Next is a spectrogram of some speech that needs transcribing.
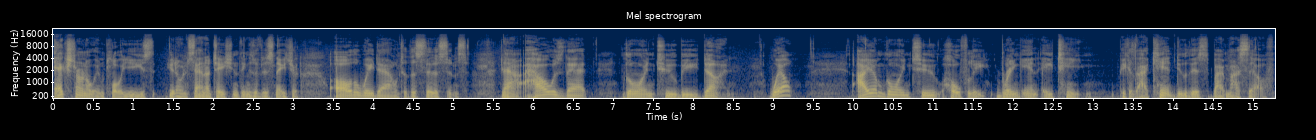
external employees, you know, in sanitation, things of this nature, all the way down to the citizens. Now, how is that going to be done? Well, I am going to hopefully bring in a team because I can't do this by myself.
